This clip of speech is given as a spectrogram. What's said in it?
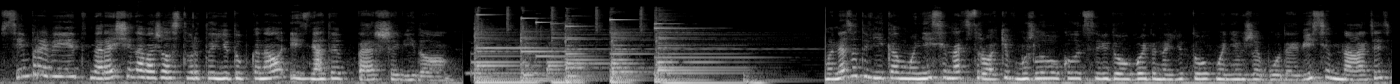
Всім привіт! Нарешті наважила створити YouTube канал і зняти перше відео. Мене звати Віка, мені 17 років. Можливо, коли це відео вийде на YouTube, мені вже буде 18.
